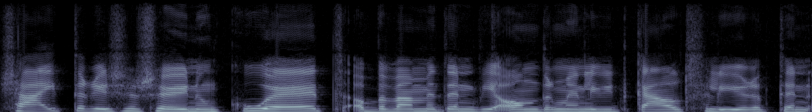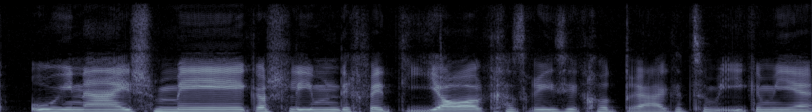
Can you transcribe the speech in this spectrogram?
scheitert, ist ja schön und gut. Aber wenn man dann bei anderen Leuten Geld verliert, dann, ui nein, ist mega schlimm. Und ich will ja kein Risiko tragen, um irgendwie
